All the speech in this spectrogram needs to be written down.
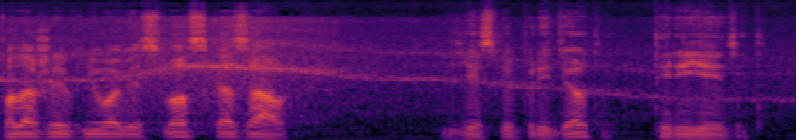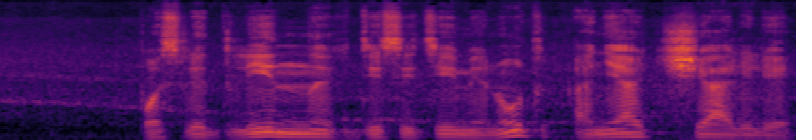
положив в него весло, сказал, если придет, переедет. После длинных десяти минут они отчалили.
